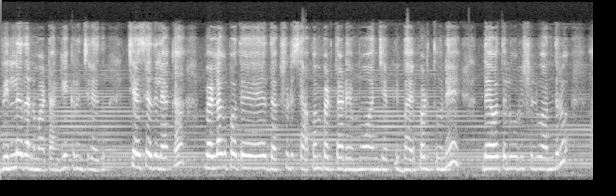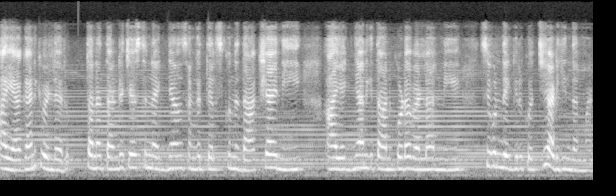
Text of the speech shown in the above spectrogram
వినలేదన్నమాట అంగీకరించలేదు. చేసేది లేక వెళ్ళకపోతే దక్షుడు శాపం పెడతాడేమో అని చెప్పి భయపడుతూనే దేవతలు ఋషులు అందరూ ఆ యాగానికి వెళ్ళారు. తన తండ్రి చేస్తున్న యజ్ఞానం సంగతి తెలుసుకున్న దాక్షాయిని ఆ యజ్ఞానికి తాను కూడా వెళ్ళాలని శివుని దగ్గరికి వచ్చి అడిగిందనమాట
